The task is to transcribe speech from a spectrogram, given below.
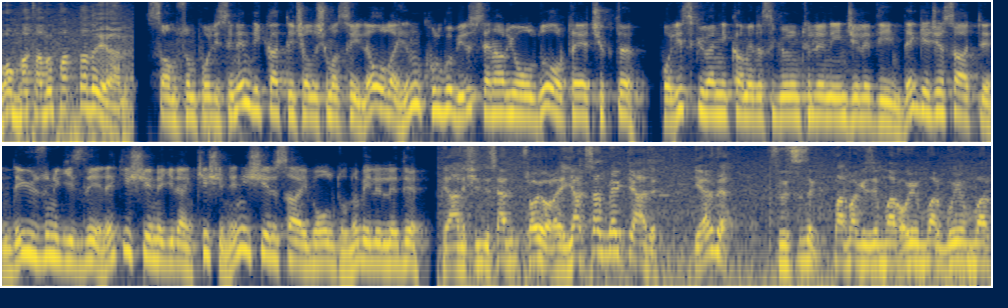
bomba tabi patladı yani. Samsun polisinin dikkatli çalışmasıyla olayın kurgu bir senaryo olduğu ortaya çıktı. Polis güvenlik kamerası görüntülerini incelediğinde gece saatlerinde yüzünü gizleyerek iş yerine giren kişinin iş yeri sahibi olduğunu belirledi. Yani şimdi sen soy orayı yaksan belki hadi. Yerde hırsızlık, parmak izin var, oyun var, buyun var.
